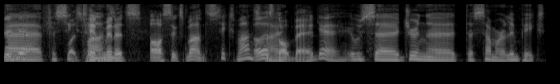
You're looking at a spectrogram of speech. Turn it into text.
uh, for six Like 10 months. minutes? Oh, six months. Six months. Oh, that's mate. not bad. Yeah, it was uh, during the, the Summer Olympics.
